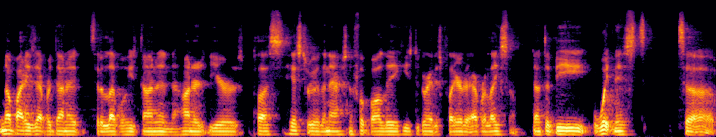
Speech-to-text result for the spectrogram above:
nobody's ever done it to the level he's done in 100 years plus history of the National Football League. He's the greatest player to ever lace them. Now, to be witnessed to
